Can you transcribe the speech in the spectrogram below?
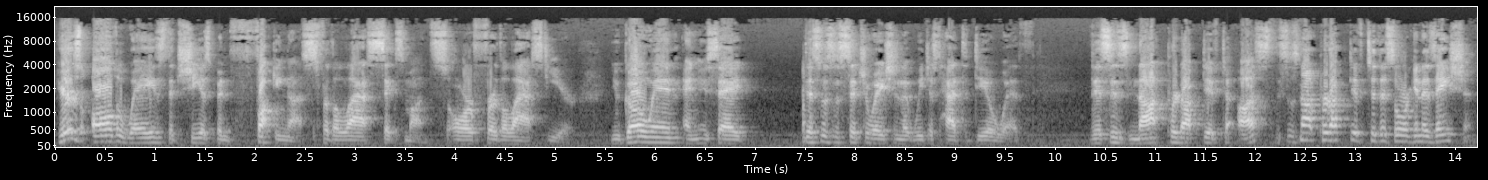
"Here's all the ways that she has been fucking us for the last 6 months or for the last year." You go in and you say, "This was a situation that we just had to deal with. This is not productive to us. This is not productive to this organization."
